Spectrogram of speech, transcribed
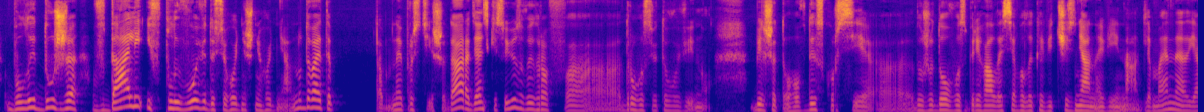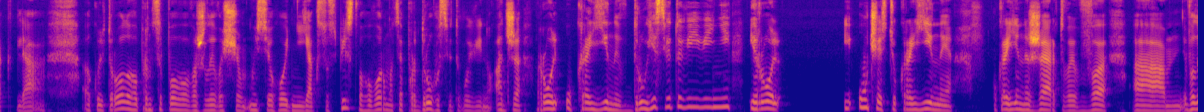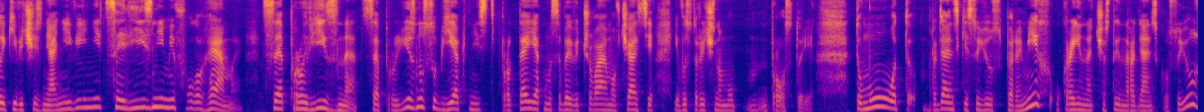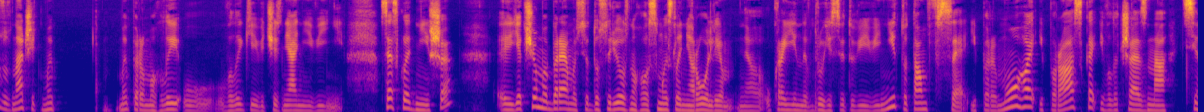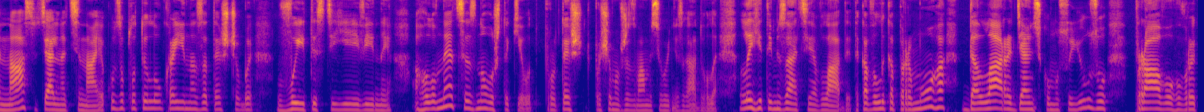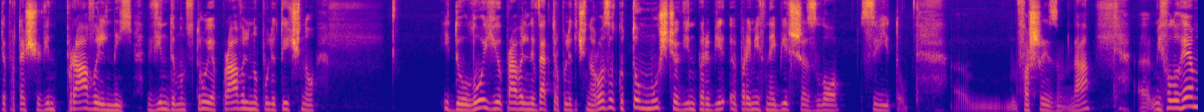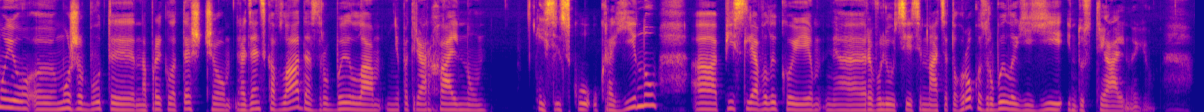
були дуже вдалі і впливові до сьогоднішнього дня. Ну, давайте там найпростіше, да? Радянський Союз виграв е, Другу світову війну. Більше того, в дискурсі е, дуже довго зберігалася велика вітчизняна війна. Для мене, як для культуролога, принципово важливо, що ми сьогодні, як суспільство, говоримо це про Другу світову війну, адже роль України в Другій світовій війні і роль і участь України. України жертви в а, Великій Вітчизняній війні це різні міфологеми, це про різне, це про різну суб'єктність, про те, як ми себе відчуваємо в часі і в історичному просторі. Тому от Радянський Союз переміг, Україна частина Радянського Союзу, значить, ми. Ми перемогли у Великій Вітчизняній війні. Все складніше, якщо ми беремося до серйозного осмислення ролі е, України в Другій світовій війні, то там все і перемога, і поразка, і величезна ціна, соціальна ціна, яку заплатила Україна за те, щоб вийти з цієї війни. А головне, це знову ж таки, от про те, про що ми вже з вами сьогодні згадували: легітимізація влади. Така велика перемога дала радянському союзу право говорити про те, що він правильний, він демонструє правильну політичну ідеологію, правильний вектор політичного розвитку, тому що він переміг найбільше зло. Світу, ем, фашизм. Да? Е, міфологемою е, може бути, наприклад, те, що радянська влада зробила патріархальну і сільську Україну після Великої е, революції 17-го року, зробила її індустріальною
